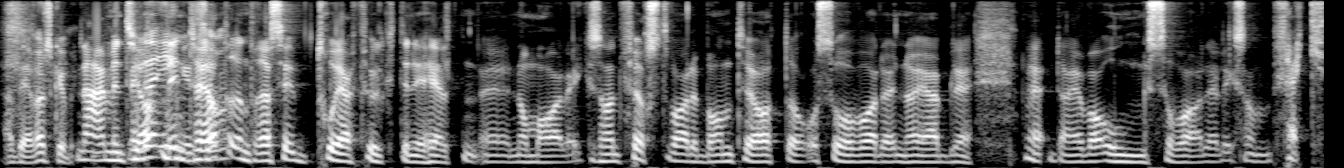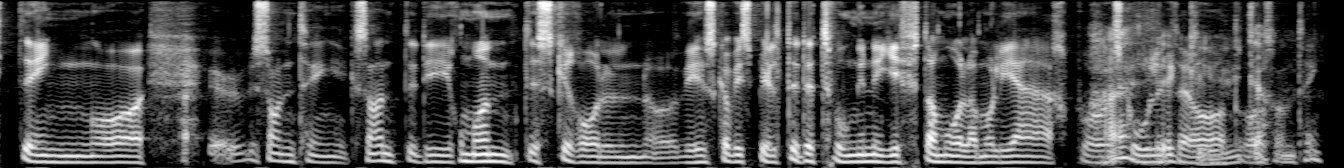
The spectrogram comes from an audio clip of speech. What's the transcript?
Ja, det var skummelt. Nei, men, er teater, ingen teaterinteresse tror jeg fulgte det helt uh, normale. ikke sant? Først var det barneteater, og så var det, når jeg ble, da jeg var ung, så var det liksom fekting og uh, sånne ting. ikke sant? De romantiske rollene. og Vi husker vi spilte 'Det tvungne giftermål' av Molière på Herregud, skoleteater og sånne ting.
